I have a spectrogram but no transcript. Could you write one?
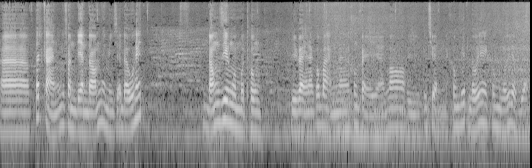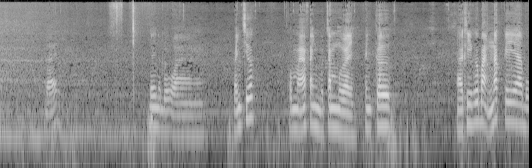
À, tất cả những phần đèn đóm này mình sẽ đấu hết. Đóng riêng vào một thùng. Vì vậy là các bạn à, không phải à, lo vì cái chuyện không biết lối hay không lối được điện. Đấy. Đây là bộ à, bánh trước. Có má phanh 110 phanh cơ à, khi các bạn lắp cái à, bộ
